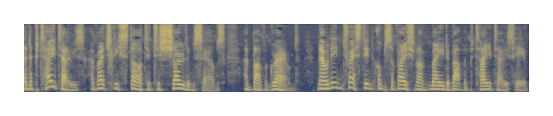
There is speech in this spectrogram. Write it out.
and the potatoes have actually started to show themselves above the ground. Now, an interesting observation I've made about the potatoes here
